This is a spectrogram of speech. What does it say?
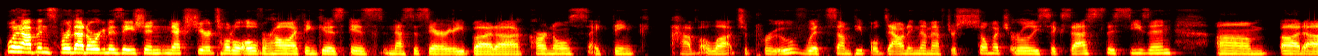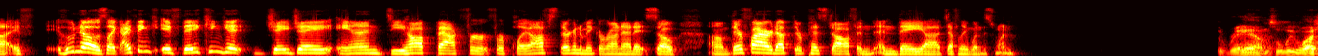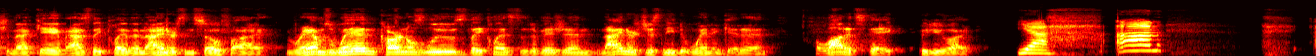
what happens for that organization next year. Total overhaul, I think, is is necessary. But uh, Cardinals, I think, have a lot to prove with some people doubting them after so much early success this season. Um, but uh, if who knows, like I think if they can get JJ and D Hop back for for playoffs, they're to make a run at it. So um, they're fired up, they're pissed off, and and they uh, definitely win this one. The Rams will be watching that game as they play the Niners in SoFi. Rams win, Cardinals lose, they clinch the division. Niners just need to win and get in. A lot at stake. Who do you like? Yeah. Um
